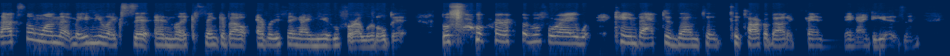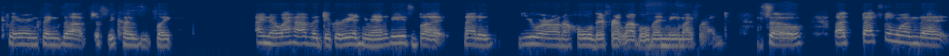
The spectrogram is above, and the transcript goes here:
that's the one that made me like sit and like think about everything I knew for a little bit before before I w- came back to them to to talk about expanding ideas and clearing things up just because it's like I know I have a degree in humanities, but that is you are on a whole different level than me, my friend. So that that's the one that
